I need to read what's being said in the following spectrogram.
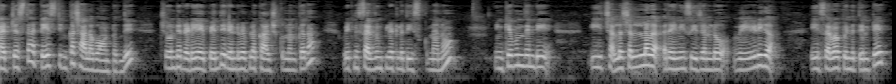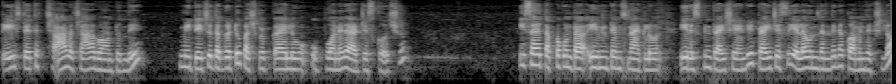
యాడ్ చేస్తే ఆ టేస్ట్ ఇంకా చాలా బాగుంటుంది. చూడండి రెడీ అయిపోయింది. రెండు వైపులా కాల్చుకున్నాను కదా వీటిని సర్వింగ్ ప్లేట్లో తీసుకున్నాను. ఇంకేముందండి? ఈ చల్ల చల్లగా రైనీ సీజన్లో వేడిగా ఈ సర్వపిండి తింటే టేస్ట్ అయితే చాలా చాలా బాగుంటుంది. మీ టేస్ట్ తగ్గట్టు పచ్చిమిరపకాయలు ఉప్పు అనేది యాడ్ చేసుకోవచ్చు. ఈసారి తప్పకుండా ఈవినింగ్ టైం స్నాక్లో ఈ రెసిపీని ట్రై చేయండి. ట్రై చేసి ఎలా ఉందండి నా కామెంట్ సెక్షన్లో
